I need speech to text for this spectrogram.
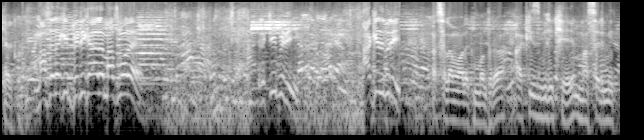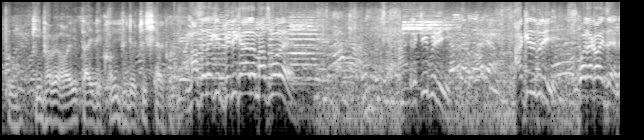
শেয়ার করুন মাছের কি বিড়ি খাইলে মাছ মরে? এটা কি বিড়ি? আকিজ বিড়ি। আসসালামু আলাইকুম বন্ধুরা আকিজ বিড়ি খেয়ে মাছের মৃত্যু কীভাবে হয় তাই দেখুন ভিডিওটি শেয়ার করুন। মাছের কি বিড়ি খাইলে মাছ মরে? এটা কি বিড়ি? আকিজ বিড়ি। কয় টাকা হয়েছেন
